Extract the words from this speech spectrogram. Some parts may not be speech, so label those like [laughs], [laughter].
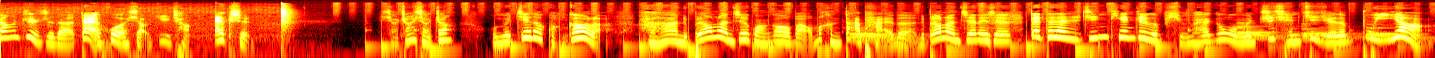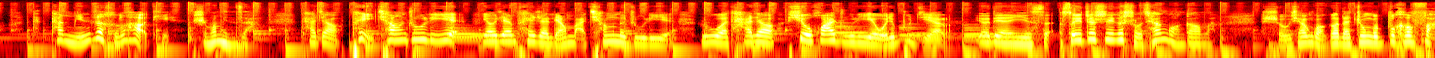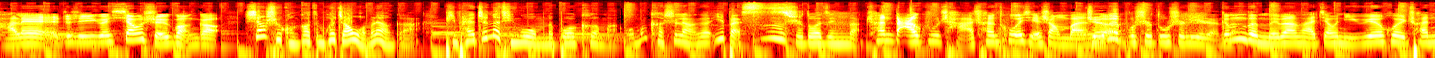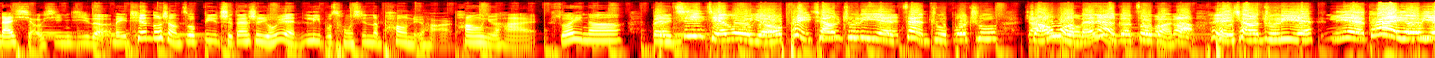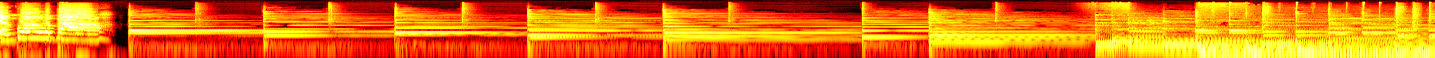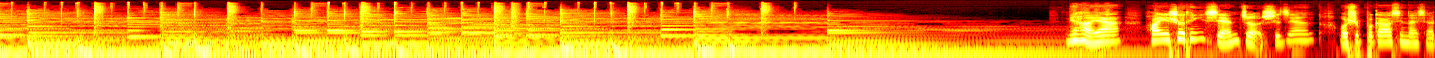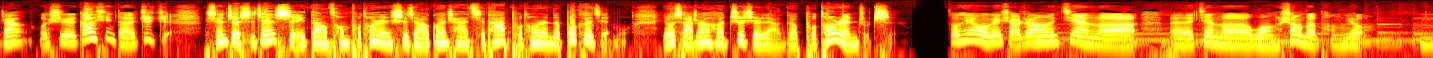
张志志的带货小剧场，Action！小张，小张，我们接到广告了。哈，你不要乱接广告吧，我们很大牌的，你不要乱接那些。但但但是今天这个品牌跟我们之前拒绝的不一样，它它名字很好听，什么名字啊？它叫配枪朱丽叶，腰间配着两把枪的朱丽叶。如果它叫绣花朱丽叶，我就不接了，有点意思。所以这是一个手枪广告嘛？手枪广告在中国不合法嘞，这是一个香水广告。香水广告怎么会找我们两个啊？品牌真的听过我们的播客吗？我们可是两个一百四十多斤的，穿大裤衩、穿拖鞋上班，绝对不是都市丽人，根本没办法教你约会穿搭小心机的。每天都想做 bitch，但是永远力不从心的胖女孩，胖女孩。所以呢，本期节目由配枪朱丽叶赞助播出，找我们两个做广告。配枪朱丽叶，你也太有眼光了吧！你好呀，欢迎收听贤者时间，我是不高兴的小张，我是高兴的智智。贤者时间是一档从普通人视角观察其他普通人的播客节目，由小张和智智两个普通人主持。昨天我跟小张见了，呃，见了网上的朋友。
